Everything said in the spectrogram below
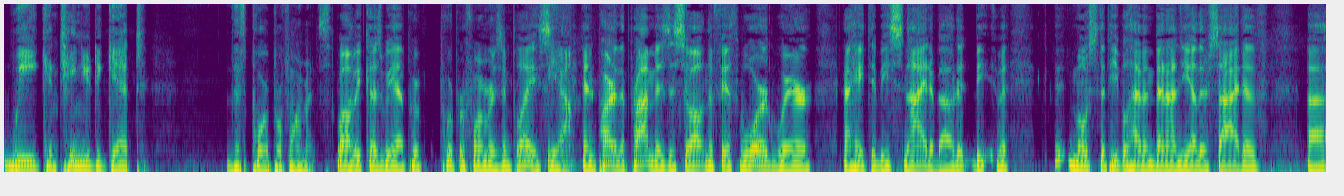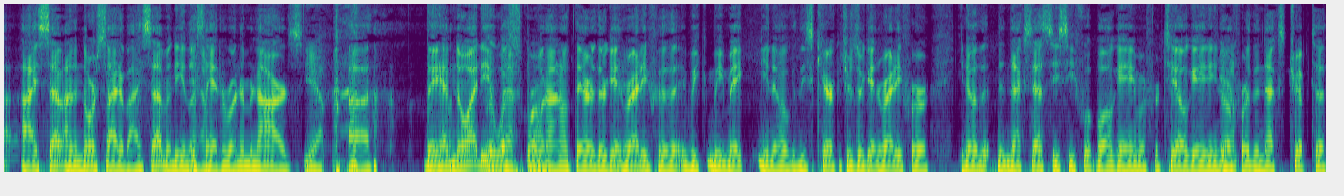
we continue to get this poor performance. Well, because we have poor, poor performers in place. Yeah. And part of the problem is, is so out in the fifth ward where, and I hate to be snide about it, be, but most of the people haven't been on the other side of uh, I seven on the north side of I seventy unless Yeah. they had to run to Menards. Yeah. Uh, they have no idea what's going on out there. They're getting ready for the, we, we make, you know, these caricatures are getting ready for, you know, the, the next SEC football game or for tailgating or for the next trip to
